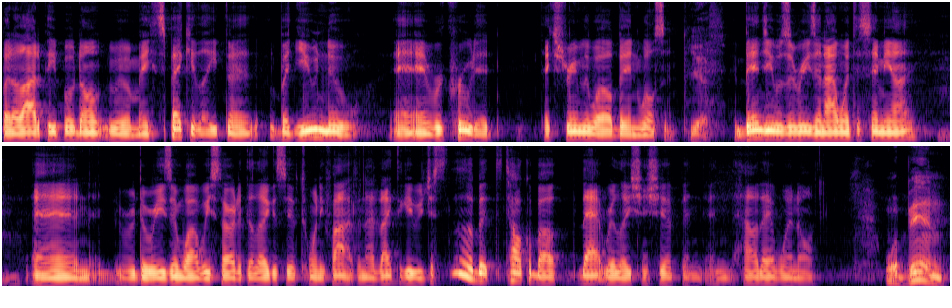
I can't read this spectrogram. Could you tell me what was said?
But a lot of people don't well, may speculate, that, but you knew and, and recruited extremely well Ben Wilson. Yes. Benji was the reason I went to Simeon mm-hmm. and the reason why we started the legacy of 25. And I'd like to give you just a little bit to talk about that relationship and, and how that went on. Well, Ben,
